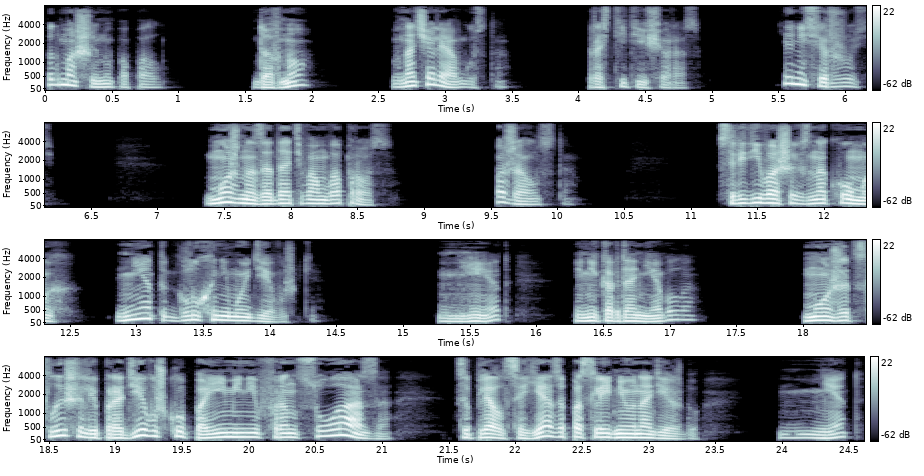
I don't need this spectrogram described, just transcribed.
под машину попал. Давно? В начале августа. Простите еще раз. Я не сержусь. Можно задать вам вопрос? Пожалуйста. Среди ваших знакомых нет глухонемой девушки? Нет. И никогда не было? Может, слышали про девушку по имени Франсуаза? Цеплялся я за последнюю надежду. Нет.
